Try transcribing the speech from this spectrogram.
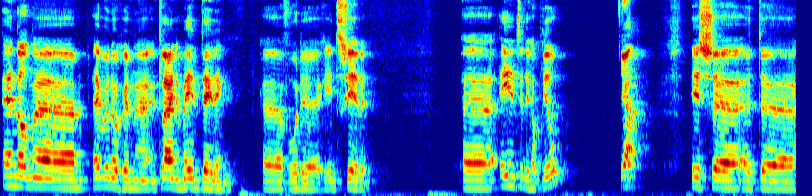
En dan eh, hebben we nog een, eh, een kleine mededeling eh, voor de geïnteresseerden. Eh, 21 april Ja, is, eh, het, eh,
